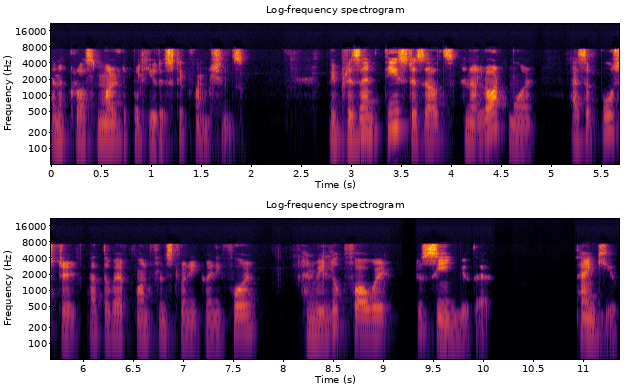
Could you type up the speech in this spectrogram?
and across multiple heuristic functions. We present these results and a lot more as a poster at the Web Conference 2024 and we look forward to seeing you there. Thank you.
